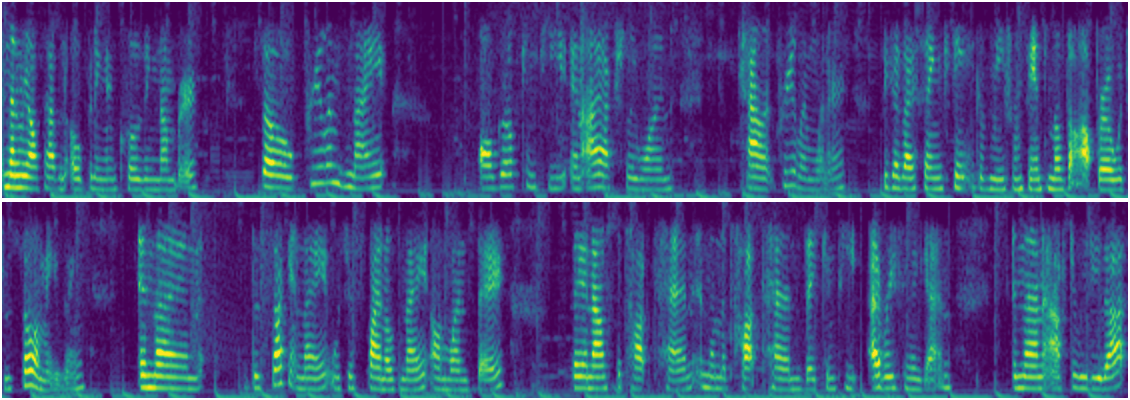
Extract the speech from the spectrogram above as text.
And then we also have an opening and closing number. So prelims night, all girls compete, and I actually won talent prelim winner because I sang "Think of Me" from Phantom of the Opera, which was so amazing. And then the second night, which is finals night on Wednesday, they announce the top 10, and then the top 10, they compete everything again. And then after we do that,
